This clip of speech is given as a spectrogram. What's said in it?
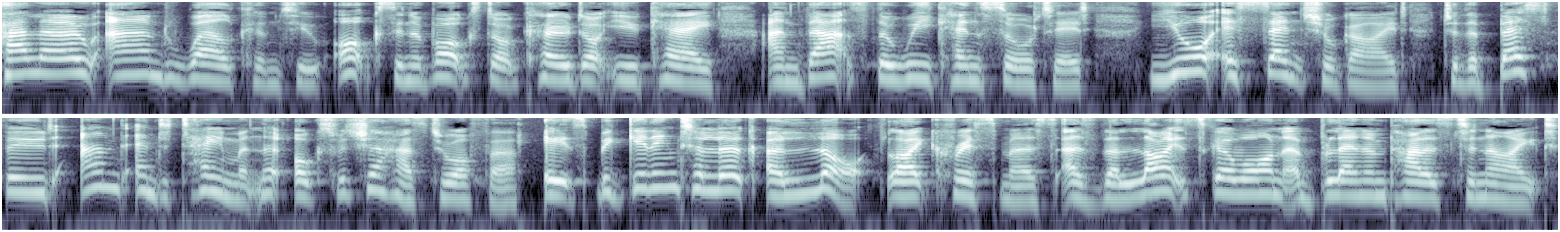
Hello and welcome to oxinabox.co.uk, and that's the weekend sorted, your essential guide to the best food and entertainment that Oxfordshire has to offer. It's beginning to look a lot like Christmas as the lights go on at Blenheim Palace tonight.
